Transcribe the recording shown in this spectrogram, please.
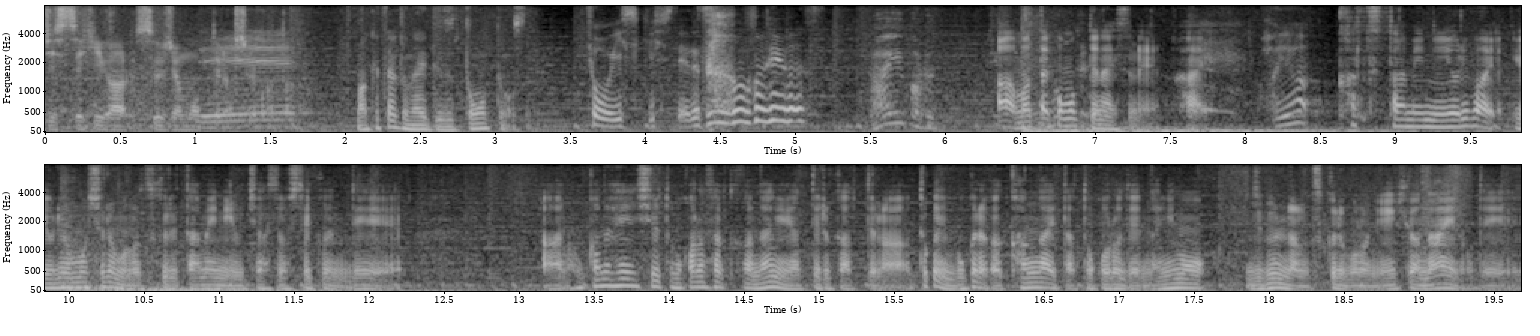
実績がある数字を持ってらっしゃる方、えー、負けたくないってずっと思ってますね。超意識してると思います。ライバルあ全く思ってないですね。はい。早勝つためによりはより面白いものを作るために打ち合わせをしていくんであの他の編集と他の作家が何をやってるかっていうのは特に僕らが考えたところで何も自分らの作るものに影響はないので、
